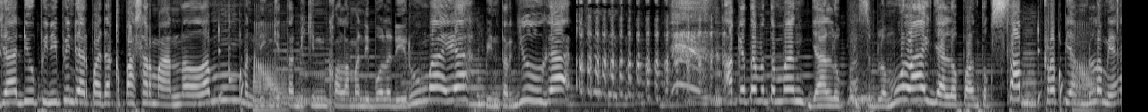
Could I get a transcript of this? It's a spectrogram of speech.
Jadi Upin Ipin daripada ke pasar malam Mending kita bikin kolam mandi bola di rumah ya. Pinter juga Oke teman-teman, jangan lupa sebelum mulai jangan lupa untuk subscribe yang belum ya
